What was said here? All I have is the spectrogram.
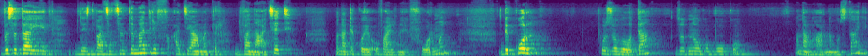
Висота її десь 20 см, а діаметр 12 Вона такої овальної форми. Декор позолота з одного боку. Вона в гарному стані,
